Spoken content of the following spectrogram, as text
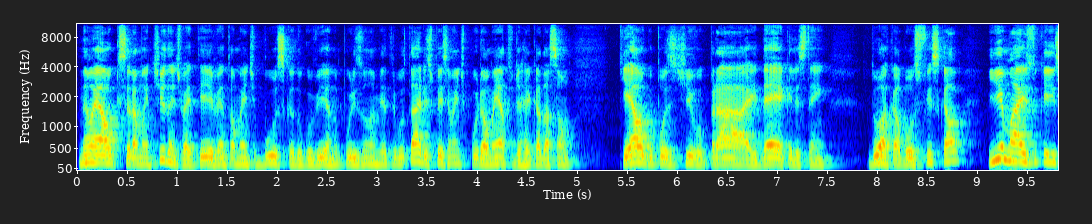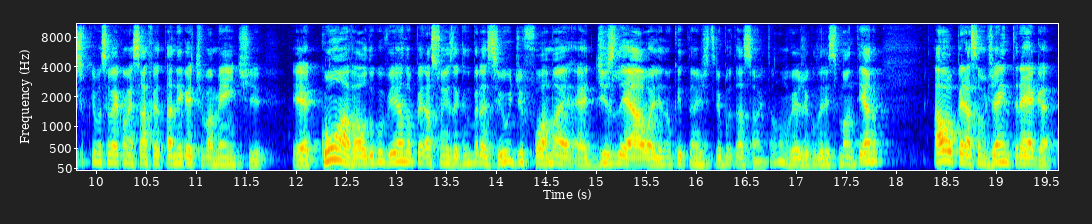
não é algo que será mantido, a gente vai ter eventualmente busca do governo por isonomia tributária, especialmente por aumento de arrecadação, que é algo positivo para a ideia que eles têm do arcabouço fiscal, e mais do que isso, porque você vai começar a afetar negativamente, é, com aval do governo, operações aqui no Brasil de forma é, desleal ali no que tange tributação. Então não vejo aquilo ali se mantendo. A operação já entrega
